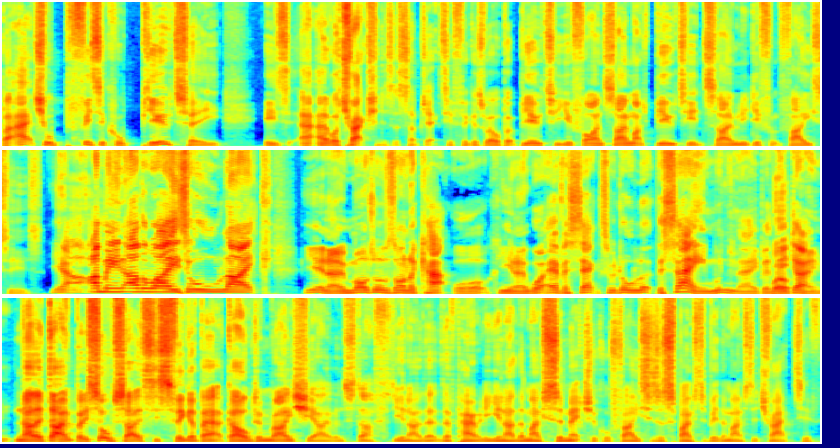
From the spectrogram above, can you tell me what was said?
but actual physical beauty is uh, uh, well, attraction is a subjective thing as well. But beauty, you find so much beauty in so many different faces. Yeah, I mean, otherwise, all like you know models on a catwalk, you know, whatever sex would all look the same, wouldn't they? But Well, they don't. No, they don't. But it's also it's this thing about golden ratio and stuff. You know that apparently you know the most symmetrical faces are supposed to be the most attractive.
